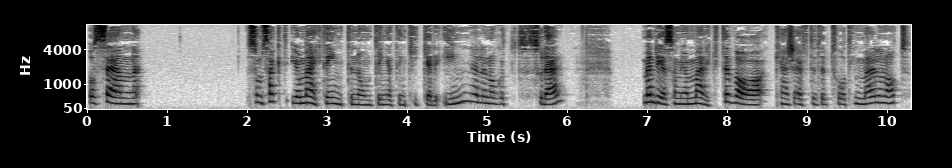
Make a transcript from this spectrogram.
och sen som sagt, jag märkte inte någonting att den kickade in eller något sådär. Men det som jag märkte var kanske efter typ två timmar eller något.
